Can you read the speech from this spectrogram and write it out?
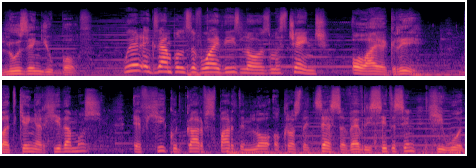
Losing you both. We're examples of why these laws must change. Oh, I agree. But King Archidamos, if he could carve Spartan law across the chests of every citizen, he would.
